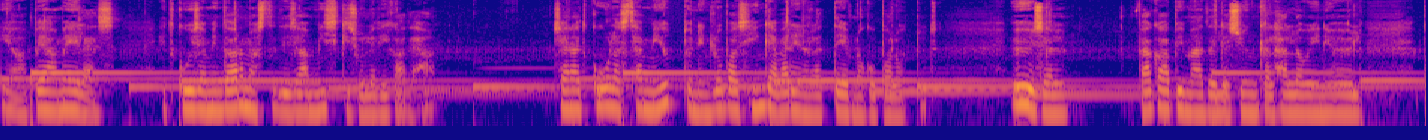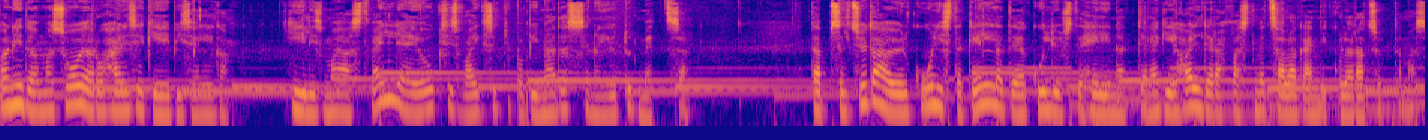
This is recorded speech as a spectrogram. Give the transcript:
ja pea meeles, et kui sa mind armastad, ei saa miski sulle viga teha. Janet kuulas Tammi juttu ning lubas hingevärinal, et teeb nagu palutud. öösel, väga pimedal ja süngel Halloweeni ööl, pani ta oma sooja rohelise keebi selga, hiilis majast välja ja jooksis vaikselt juba pimedasse nõiutud metsa täpselt südaööl kuulis ta kellade ja kuljuste helinat ja nägi haldirahvast metsalagendikule ratsutamas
